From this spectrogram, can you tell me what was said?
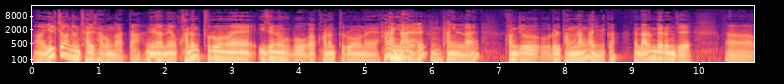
어, 일정은 좀 잘 잡은 것 같다. 왜냐하면 네. 관훈 토론회 이재명 후보가 관훈 토론회 하는 당일날. 날 음. 당일날 광주를 방문한 거 아닙니까? 나름대로 이제 어,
